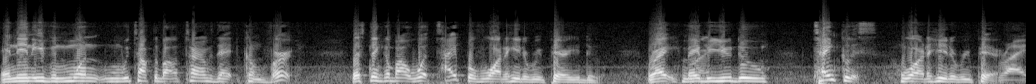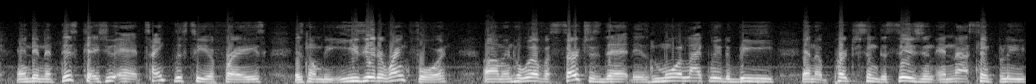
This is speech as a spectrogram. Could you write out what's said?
And then even when we talked about terms that convert, let's think about what type of water heater repair you do, right? Maybe Right. you do tankless water heater repair. Right. And then in this case, you add tankless to your phrase. It's going to be easier to rank for it. Um, and whoever searches that is more likely to be in a purchasing decision and not simply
